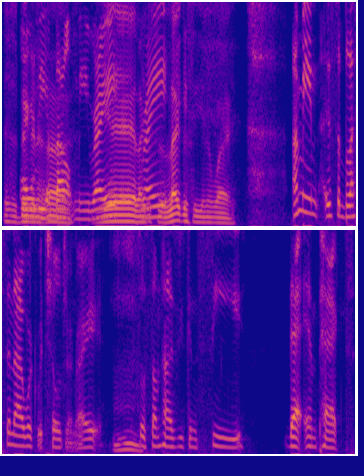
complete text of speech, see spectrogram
this is bigger Only than about us? me, right? Yeah, like it's a legacy in a way. I mean, it's a blessing that I work with children, right? Mhm. So sometimes you can see that impact,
